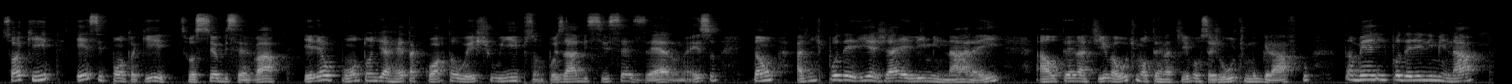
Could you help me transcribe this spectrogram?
Só que esse ponto aqui, se você observar, ele é o ponto onde a reta corta o eixo y, pois a abscissa é zero, não é isso? Então, a gente poderia já eliminar aí a alternativa, a última alternativa, ou seja, o último gráfico. Também a gente poderia eliminar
